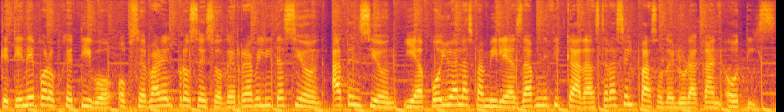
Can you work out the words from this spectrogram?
que tiene por objetivo observar el proceso de rehabilitación, atención y apoyo a las familias damnificadas tras el paso del huracán Otis.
